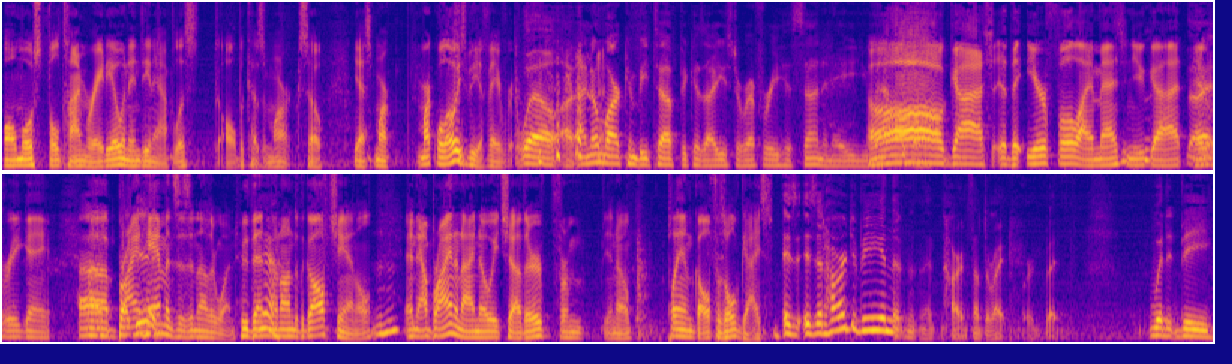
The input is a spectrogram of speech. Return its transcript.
almost full time radio in Indianapolis, all because of Mark. So yes, Mark Mark will always be a favorite. Well, I know Mark can be tough because I used to referee his son in AAU. Oh gosh, the earful! I imagine you got every game. Uh, Uh, Brian. Hammons is another one who then Yeah. went on to the Golf Channel, and now Brian and I know each other from you know playing golf as old guys. Is is it hard to be in the hard? It's not the right word, but would it be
